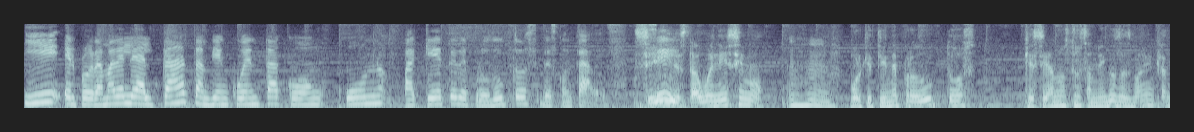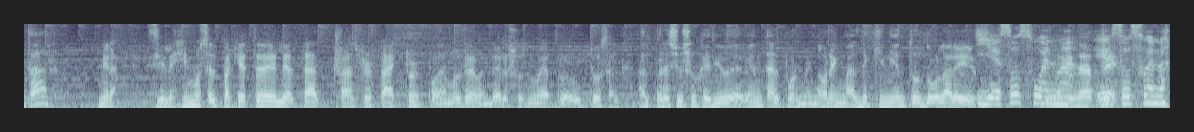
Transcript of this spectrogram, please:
Y el programa de lealtad también cuenta con un paquete de productos descontados. Sí, está buenísimo. Porque tiene productos que si a nuestros amigos les van a encantar. Mira, si elegimos el paquete de lealtad Transfer Factor, podemos revender esos nueve productos al, precio sugerido de venta al por menor en más de 500 dólares. Y eso suena, eso suena,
